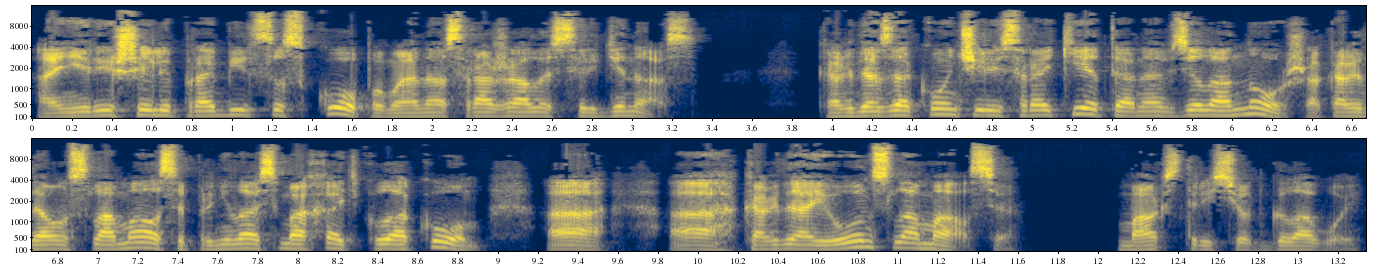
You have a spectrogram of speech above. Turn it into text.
Они решили пробиться скопом, и она сражалась среди нас. Когда закончились ракеты, она взяла нож, а когда он сломался, принялась махать кулаком, а... а... когда и он сломался... Макс трясет головой.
